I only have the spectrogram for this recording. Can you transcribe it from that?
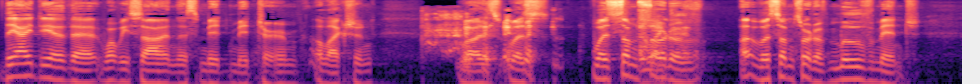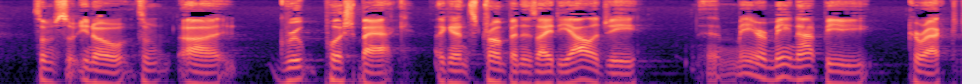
the idea that what we saw in this mid midterm election was was was some sort of uh, was some sort of movement, some you know some uh, group pushback against Trump and his ideology. It may or may not be correct.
